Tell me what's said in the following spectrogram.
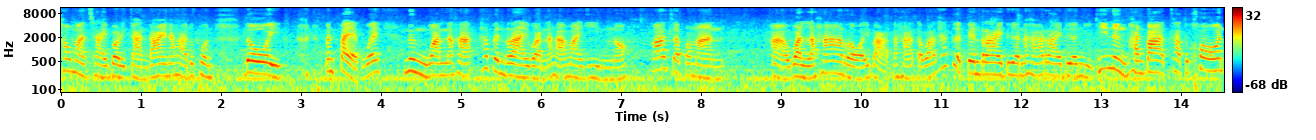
เข้ามาใช้บริการได้นะคะ ทุกคนโดยมันแปลกเว้ยหนึ่งวันนะคะ ถ้าเป็นรายวันนะคะมายิมเนาะก็จะประมาณ วันละ 500 บาทนะคะ แต่ว่าถ้าเกิดเป็นรายเดือนนะคะ รายเดือนอยู่ที่ 1,000 บาทค่ะทุกคน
